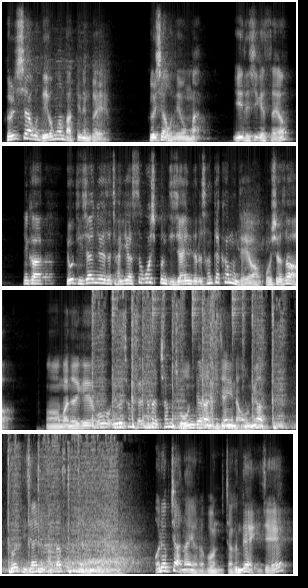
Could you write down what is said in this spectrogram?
글씨하고 내용만 바뀌는 거예요. 글씨하고 내용만. 이해되시겠어요? 그러니까 이 디자인 중에서 자기가 쓰고 싶은 디자인들을 선택하면 돼요. 보셔서 어, 만약에 어 이거 참 깔끔하게 참 좋은데 라는 디자인이 나오면 그 디자인을 갖다 쓰면 되는 거예요. 어렵지 않아요, 여러분. 자, 근데 이제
